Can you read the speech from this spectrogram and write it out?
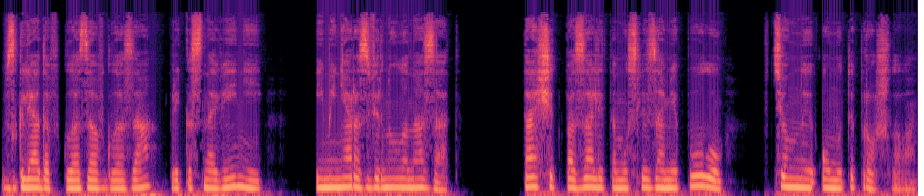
взглядов глаза в глаза, прикосновений, и меня развернуло назад. Тащит по залитому слезами полу в темные омуты прошлого.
